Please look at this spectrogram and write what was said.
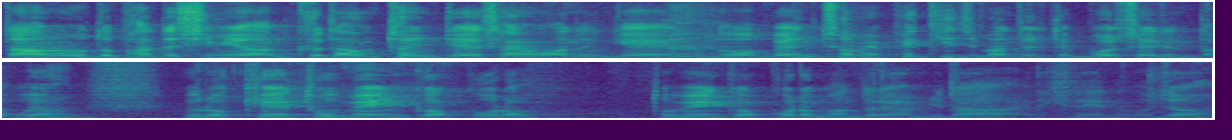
다운로드 받으시면 그 다음부터 이제 사용하는 게 너 맨 처음에 패키지 만들 때 뭘 써야 된다고요? 이렇게 도메인 거꾸로 도메인 거꾸로 만들어야 합니다. 이렇게 되는 거죠.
